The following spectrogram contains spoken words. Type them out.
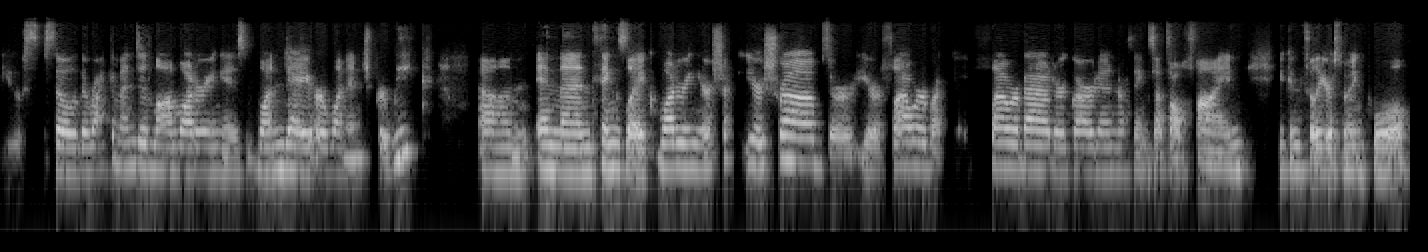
use. So the recommended lawn watering is one day or one inch per week. Um, and then things like watering your, sh your shrubs or your flower, flower bed or garden or things, that's all fine. You can fill your swimming pool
